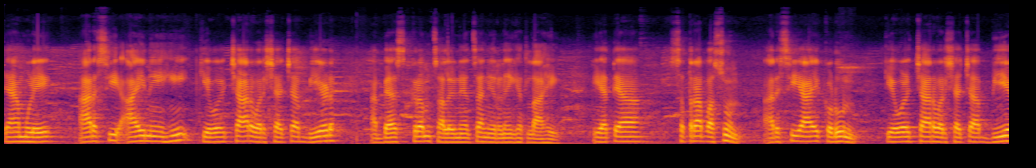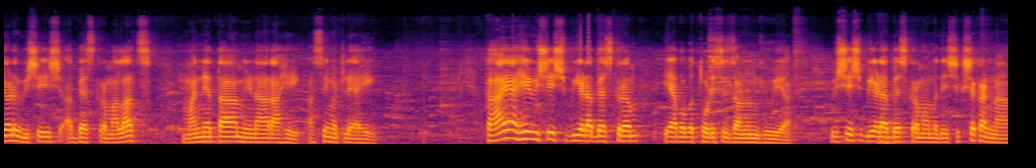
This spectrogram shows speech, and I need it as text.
त्यामुळे आर सी आयनेही केवळ चार वर्षाच्या बी एड अभ्यासक्रम चालवण्याचा निर्णय घेतला आहे. येत्या सतरापासून आर सी आयकडून केवळ चार वर्षाच्या बी एड विशेष अभ्यासक्रमालाच मान्यता मिळणार आहे असे म्हटले आहे. काय आहे विशेष बी एड अभ्यासक्रम? याबाबत थोडेसे जाणून घेऊया. विशेष बी एड अभ्यासक्रमामध्ये शिक्षकांना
